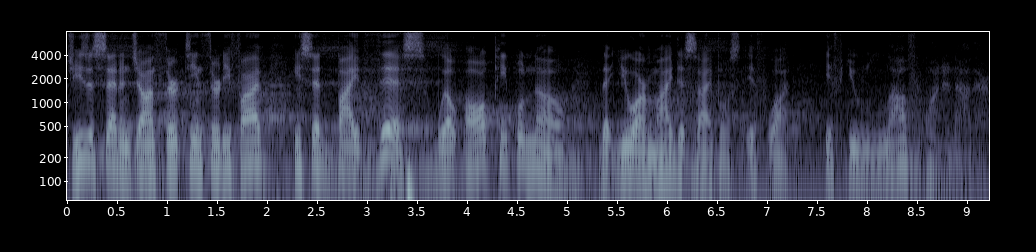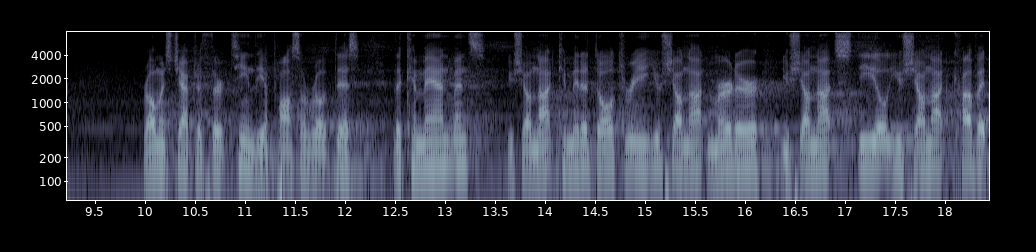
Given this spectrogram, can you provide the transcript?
Jesus said in John 13 35, He said, By this will all people know that you are my disciples, if what? If you love one another. Romans chapter 13, the apostle wrote this The commandments you shall not commit adultery, you shall not murder, you shall not steal, you shall not covet,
